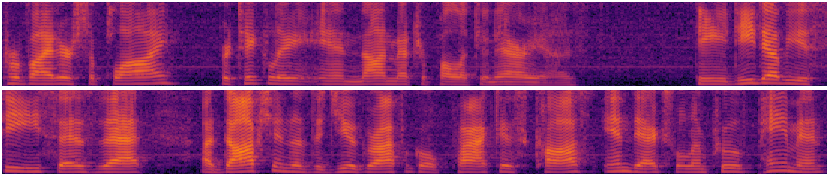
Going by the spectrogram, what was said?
provider supply, particularly in non metropolitan areas. The DWC says that adoption of the Geographical Practice Cost Index will improve payment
